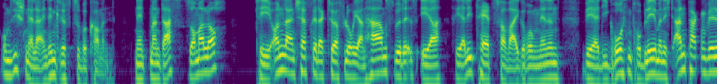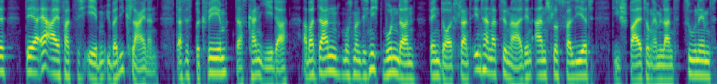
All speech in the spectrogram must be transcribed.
um sie schneller in den Griff zu bekommen. Nennt man das Sommerloch? T-Online-Chefredakteur Florian Harms würde es eher Realitätsverweigerung nennen. Wer die großen Probleme nicht anpacken will, der ereifert sich eben über die kleinen. Das ist bequem, das kann jeder. Aber dann muss man sich nicht wundern, wenn Deutschland international den Anschluss verliert, die Spaltung im Land zunimmt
